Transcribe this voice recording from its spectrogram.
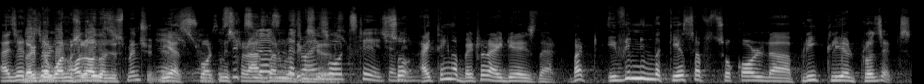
As a like result, the one Mr. Razdan just mentioned. Yes, yes yeah. what so Mr. Razdan was saying. Stage, so I, mean. I, think a better idea is that. But even in the case of so-called uh, pre-cleared projects,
